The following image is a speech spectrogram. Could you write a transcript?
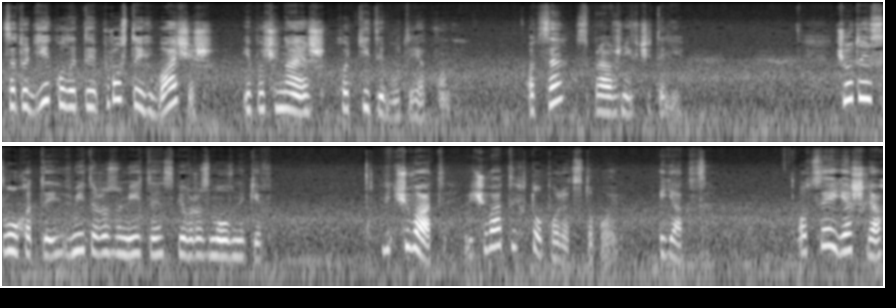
Це тоді, коли ти просто їх бачиш і починаєш хотіти бути як вони. Оце справжні вчителі. Чути і слухати, вміти розуміти співрозмовників, відчувати, відчувати, хто поряд з тобою і як це. Оце і є шлях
